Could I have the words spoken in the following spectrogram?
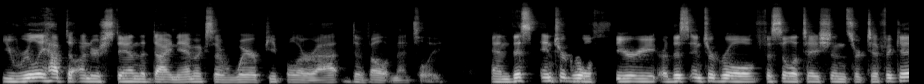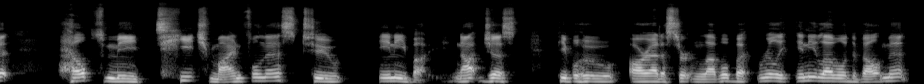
you really have to understand the dynamics of where people are at developmentally. And this integral theory or this integral facilitation certificate helped me teach mindfulness to anybody, not just people who are at a certain level, but really any level of development.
